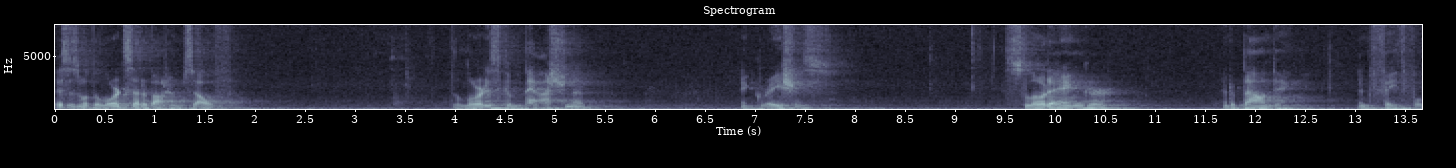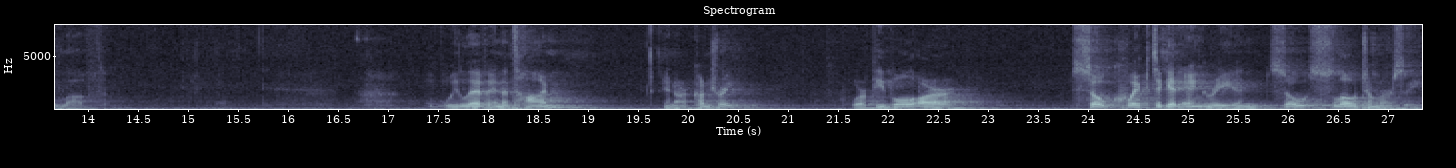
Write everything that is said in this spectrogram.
This is what the Lord said about himself. The Lord is compassionate and gracious, slow to anger, and abounding in faithful love. We live in a time in our country where people are so quick to get angry and so slow to mercy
